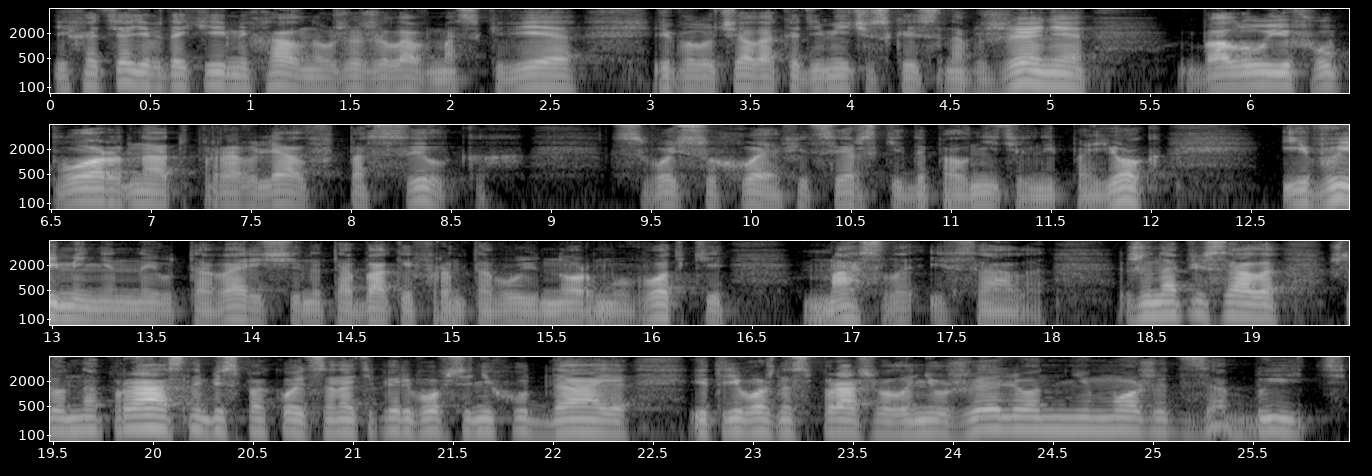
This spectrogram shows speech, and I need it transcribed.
И хотя Евдокия Михайловна уже жила в Москве и получала академическое снабжение, Балуев упорно отправлял в посылках свой сухой офицерский дополнительный паёк и вымененный у товарищей на табак и фронтовую норму водки масло и сало. Жена писала, что он напрасно беспокоится, она теперь вовсе не худая, и тревожно спрашивала, неужели он не может забыть,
